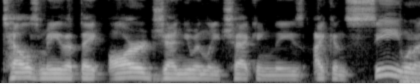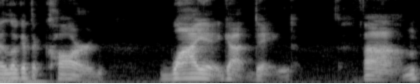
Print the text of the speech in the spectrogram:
tells me that they are genuinely checking these. I can see when I look at the card why it got dinged. Um,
